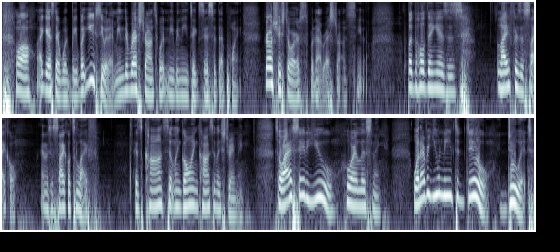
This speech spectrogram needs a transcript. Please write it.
well, I guess there would be, but you see what I mean. The restaurants wouldn't even need to exist at that point. Grocery stores, but not restaurants, you know. But the whole thing is is life is a cycle, and it's a cycle to life. It's constantly going, constantly streaming. So I say to you who are listening, whatever you need to do, do it.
